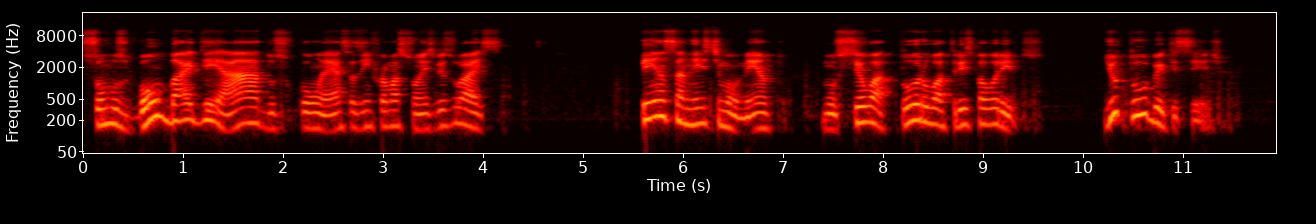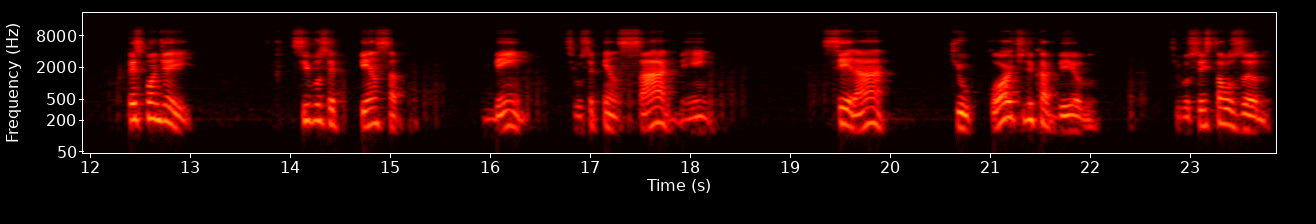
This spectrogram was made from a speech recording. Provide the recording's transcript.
somos bombardeados com essas informações visuais. Pensa neste momento no seu ator ou atriz favoritos, youtuber que seja. Responde aí. Se você pensa bem, se você pensar bem, será que o corte de cabelo que você está usando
